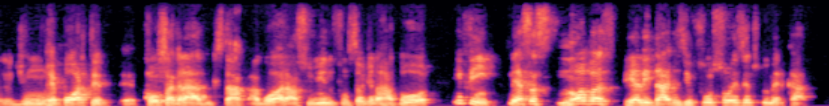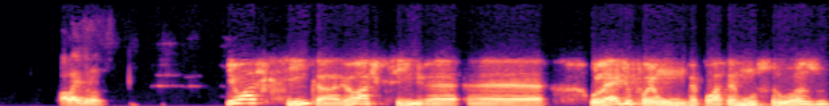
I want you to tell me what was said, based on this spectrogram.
é, de um repórter é, consagrado que está agora assumindo função de narrador, enfim, nessas novas realidades e funções dentro do mercado. Fala aí, Bruno. Eu acho que sim, cara. Eu acho que sim. É, é... O Lédio foi um repórter monstruoso.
